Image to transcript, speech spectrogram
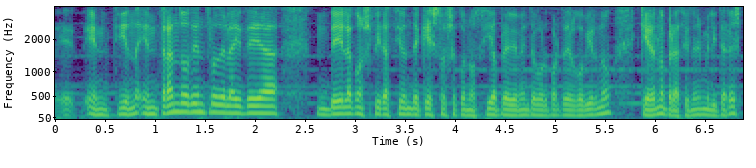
eh, entrando dentro de la idea de la conspiración de que esto se conocía previamente por parte del gobierno, que eran operaciones militares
